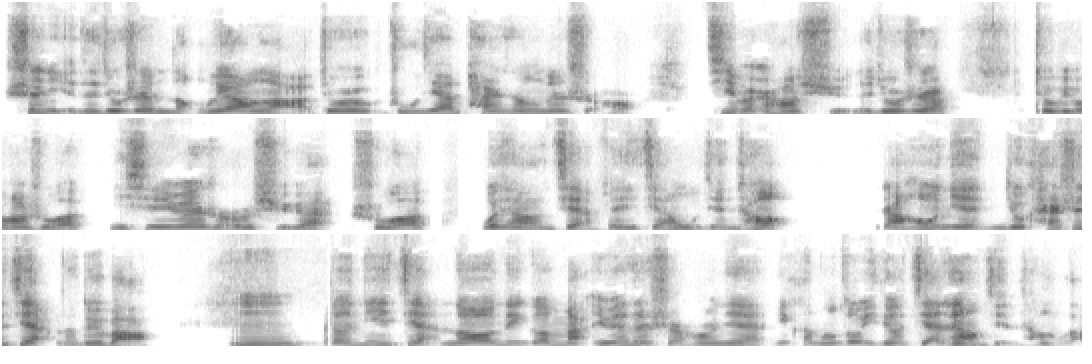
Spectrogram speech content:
是你的就是能量啊，就是逐渐攀升的时候，基本上许的就是，就比方说你新月的时候许愿，说我想减肥减五斤秤，然后呢你就开始减了，对吧？嗯，等你减到那个满月的时候呢，你可能都已经减两斤秤了。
